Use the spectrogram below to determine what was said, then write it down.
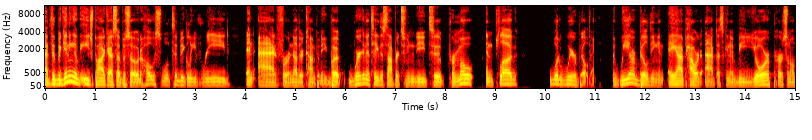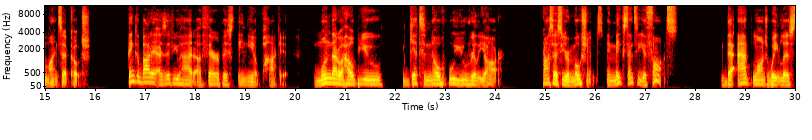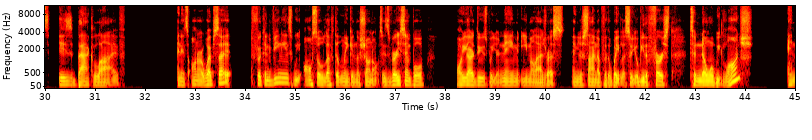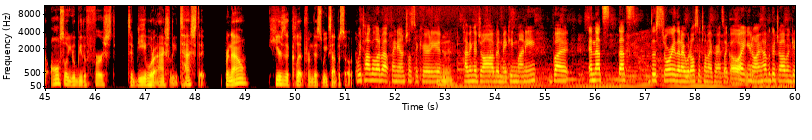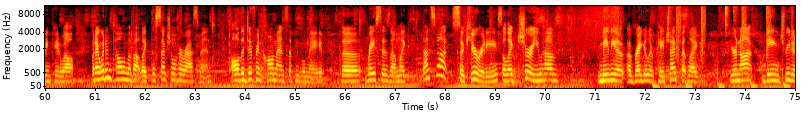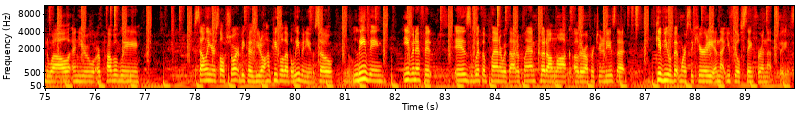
At the beginning of each podcast episode, hosts will typically read an ad for another company, but we're going to take this opportunity to promote and plug what we're building. We are building an AI powered app that's going to be your personal mindset coach. Think about it as if you had a therapist in your pocket, one that'll help you get to know who you really are, process your emotions, and make sense of your thoughts the app launch waitlist is back live and it's on our website. For convenience, we also left the link in the show notes. It's very simple. All you got to do is put your name and email address and you're signed up for the waitlist. So you'll be the first to know when we launch. And also, you'll be the first to be able to actually test it. For now, here's a clip from this week's episode. We talk a lot about financial security and mm-hmm. having a job and making money, but and that's that's the story that I would also tell my parents, like, oh, I, you know, I have a good job, I'm getting paid well. But I wouldn't tell them about like the sexual harassment, all the different comments that people made, the racism. Like, that's not security. So, like, sure, you have maybe a, a regular paycheck, but like, you're not being treated well, and you are probably selling yourself short because you don't have people that believe in you. So, yeah. leaving, even if it is with a plan or without a plan, could unlock other opportunities that give you a bit more security and that you feel safer in that space.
